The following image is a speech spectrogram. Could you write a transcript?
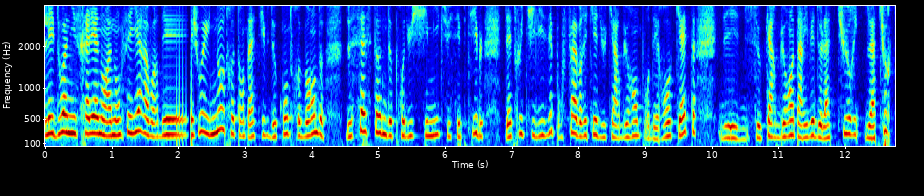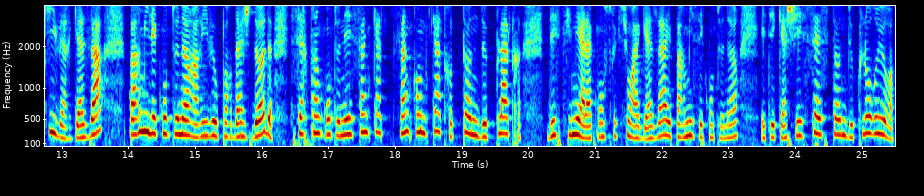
Les douanes israéliennes ont annoncé hier avoir déjoué une autre tentative de contrebande de 16 tonnes de produits chimiques susceptibles d'être utilisés pour fabriquer du carburant pour des roquettes. ce carburant est arrivé de la, Turquie vers Gaza. Parmi les conteneurs arrivés au port d'Ashdod, certains contenaient 54 tonnes de plâtre destinés à la construction à Gaza et parmi ces conteneurs étaient cachés 16 tonnes de chlorure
